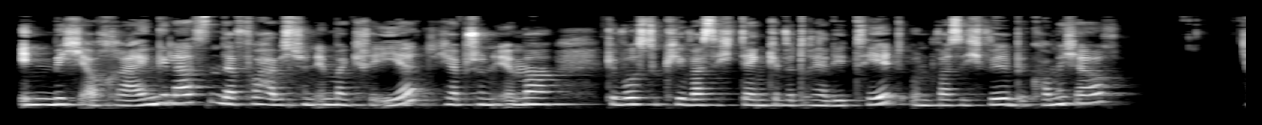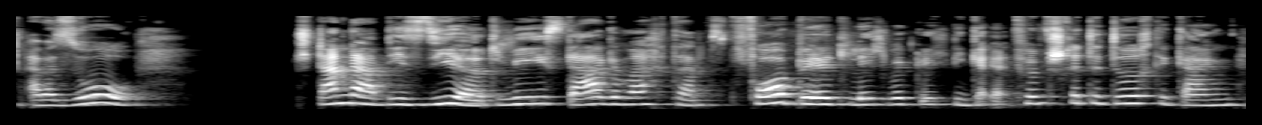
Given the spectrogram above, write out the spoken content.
in mich auch reingelassen. Davor habe ich schon immer kreiert. Ich habe schon immer gewusst, okay, was ich denke, wird Realität und was ich will, bekomme ich auch. Aber so standardisiert, wie ich es da gemacht habe, vorbildlich, wirklich die fünf Schritte durchgegangen,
